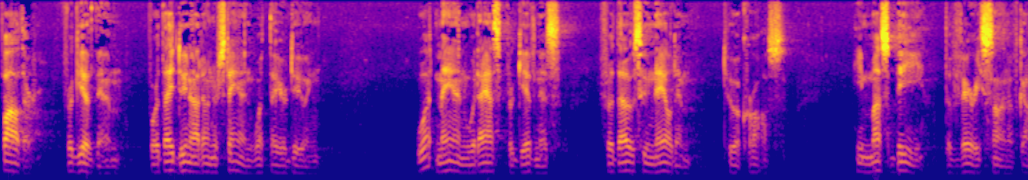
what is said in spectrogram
Father, forgive them, for they do not understand what they are doing. What man would ask forgiveness for those who nailed him to a cross? He must be the very Son of God.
